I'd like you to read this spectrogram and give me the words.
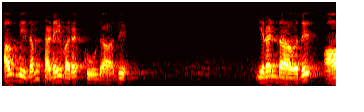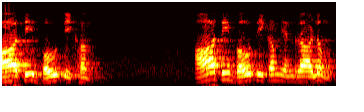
அவ்விதம் தடை வரக்கூடாது. இரண்டாவது ஆதி பௌத்திகம் ஆதி பௌத்திகம் என்றாலும்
